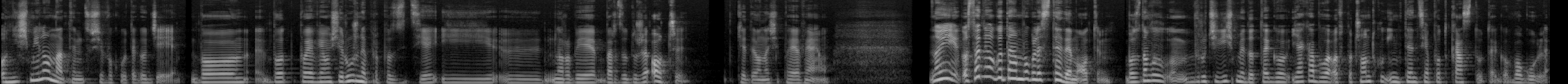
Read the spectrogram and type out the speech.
onieśmielona tym, co się wokół tego dzieje, bo, bo pojawiają się różne propozycje i y, no, robię bardzo duże oczy, kiedy one się pojawiają. No i ostatnio gadałam w ogóle z Tedem o tym, bo znowu wróciliśmy do tego, jaka była od początku intencja podcastu tego w ogóle.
